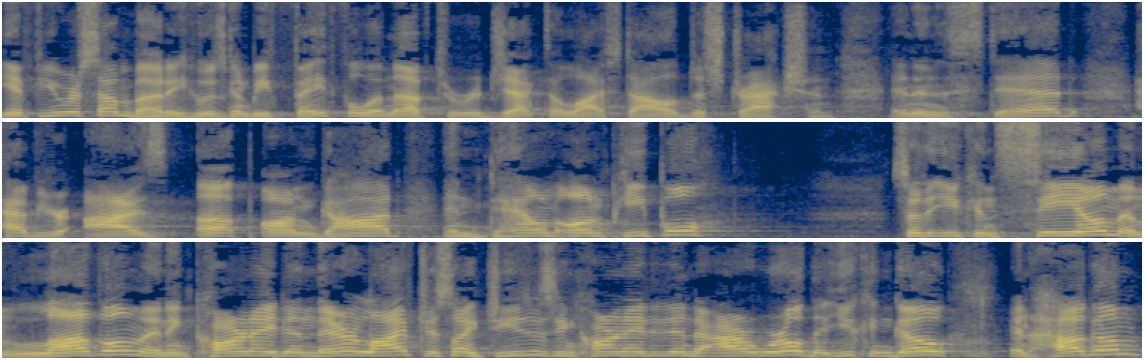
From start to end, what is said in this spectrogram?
if you are somebody who is going to be faithful enough to reject a lifestyle of distraction and instead have your eyes up on God and down on people so that you can see them and love them and incarnate in their life just like Jesus incarnated into our world, that you can go and hug them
